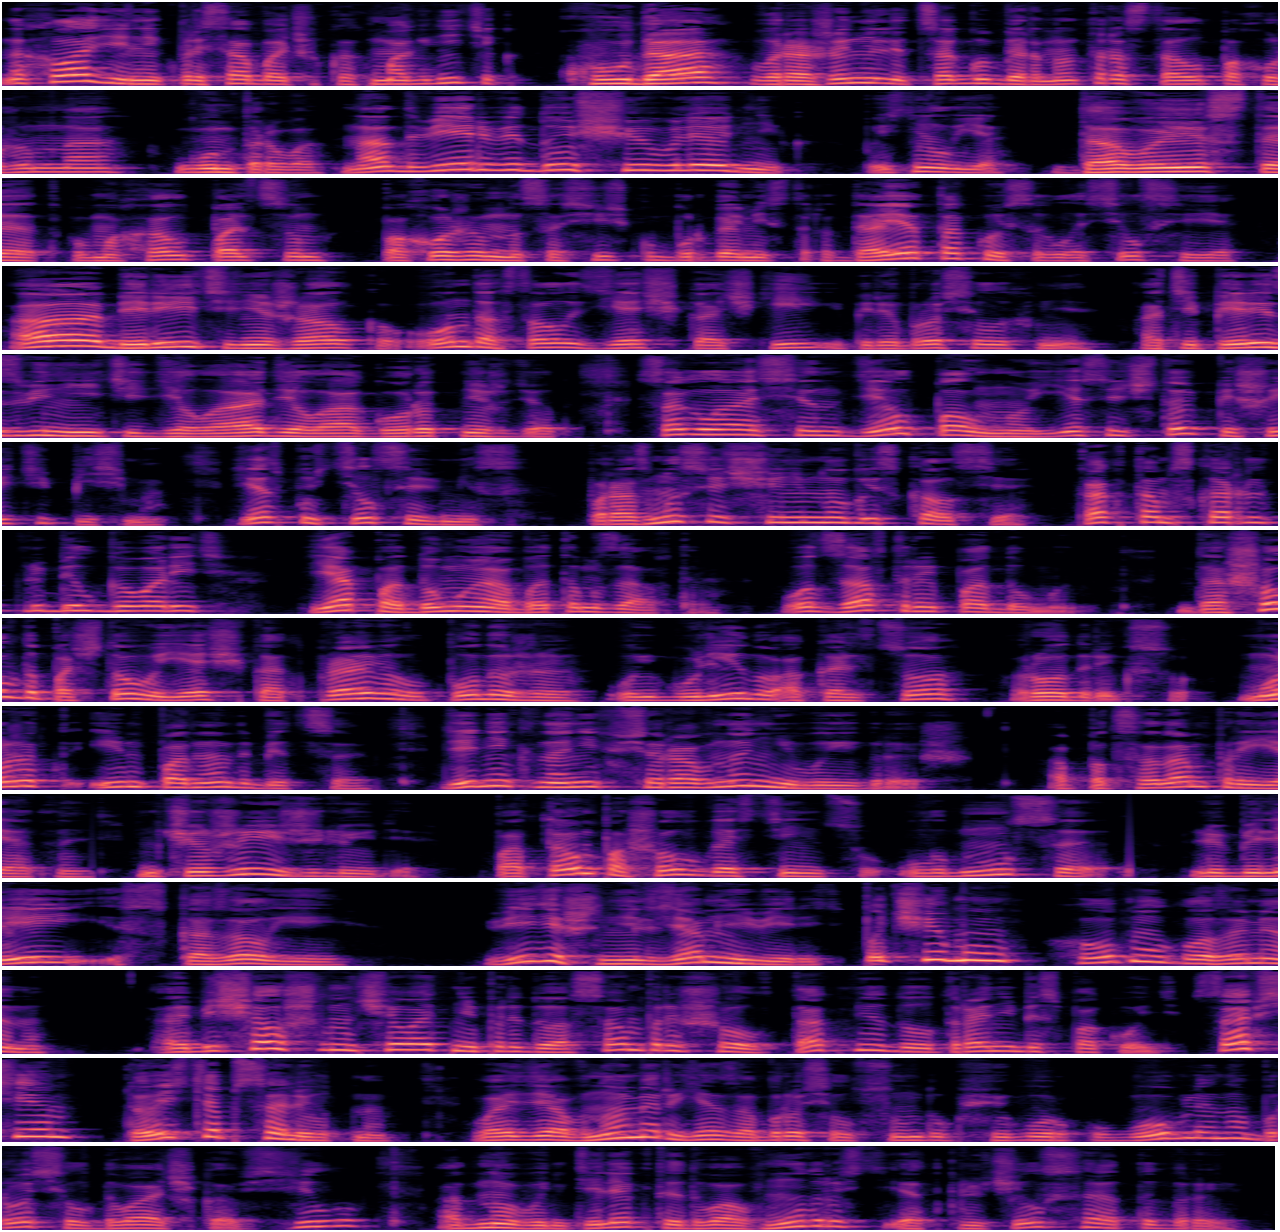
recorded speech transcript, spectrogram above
На холодильник присобачу, как магнитик. Куда? Выражение лица губернатора стало похожим на Гунтерова. На дверь, ведущую в ледник, пояснил я. Да вы эстет, помахал пальцем, похожим на сосиску бургомистра. Да я такой, согласился я. А, берите, не жалко. Он достал из ящика очки и перебросил их мне. А теперь извините, дела, дела, город не ждет. Согласен, дел полно. Если что, пишите письма. Я спустился вниз. Поразмыслив еще немного искался. Как там Скарлетт любил говорить? Я подумаю об этом завтра. Вот завтра и подумаю. Дошел до почтового ящика, отправил поноже Уйгулину, а кольцо Родриксу. Может, им понадобится. Денег на них все равно не выиграешь. А пацанам приятно. Не чужие же люди. Потом пошел в гостиницу, улыбнулся Любелей сказал ей. «Видишь, нельзя мне верить». «Почему?» — хлопнул глазами она. «Обещал, что ночевать не приду, а сам пришел. Так мне до утра не беспокоить». «Совсем?» «То есть абсолютно». Войдя в номер, я забросил в сундук фигурку гоблина, бросил два очка в силу, одно в интеллект и два в мудрость и отключился от игры.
